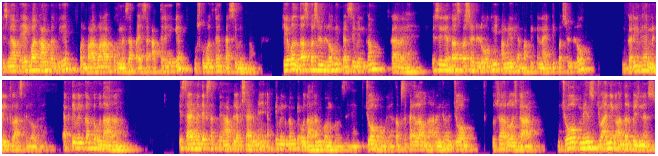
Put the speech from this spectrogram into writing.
इसमें आप एक बार काम कर दिए और बार बार आपको हमेशा पैसे आते रहेंगे, उसको बोलते हैं पैसिव इनकम। केवल दस परसेंट लोग ही पैसिव इनकम कर रहे हैं, इसीलिए दस परसेंट लोग ही अमीर है, बाकी के नाइन्टी परसेंट लोग गरीब है, मिडिल क्लास के लोग हैं। एक्टिव इनकम के उदाहरण, इस साइड में देख सकते हैं आप, लेफ़्ट साइड में एक्टिव इनकम के उदाहरण कौन कौन से हैं? जॉब हो गया, सबसे पहला उदाहरण जो है, जॉब। दूसरा रोज़गार। Job means joining other business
